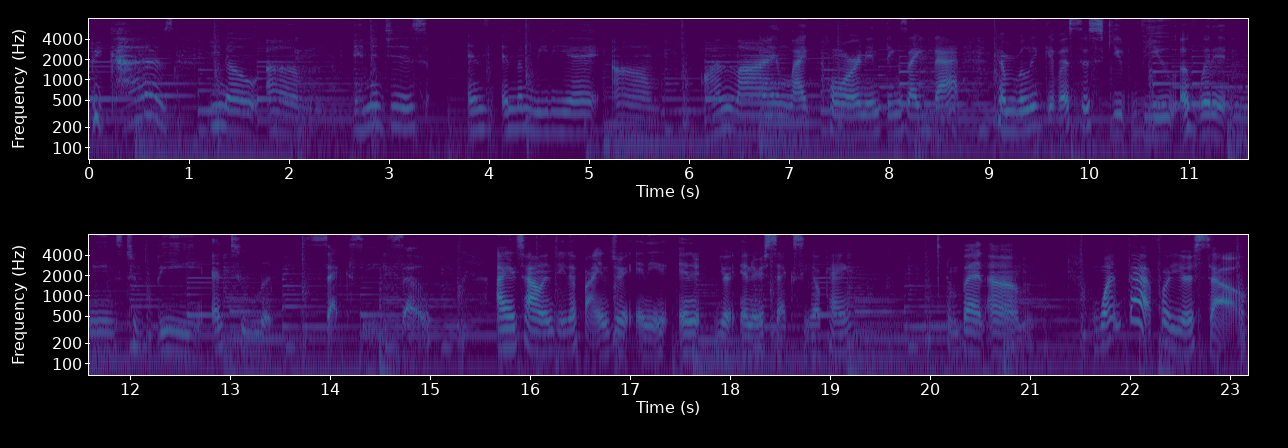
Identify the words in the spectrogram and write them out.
Because, you know, um, images in, in the media, um, online, like porn and things like that, can really give us a skewed view of what it means to be and to look sexy. So I challenge you to find your any your inner sexy, okay? But um, want that for yourself.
